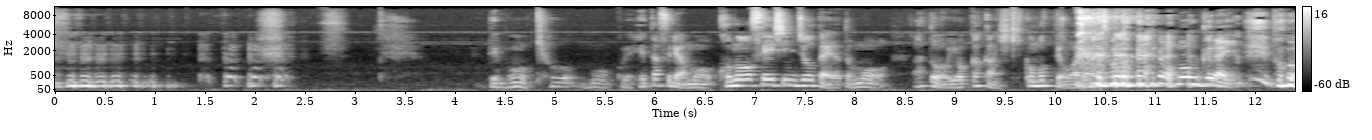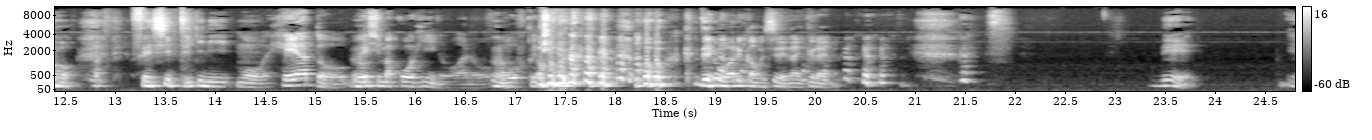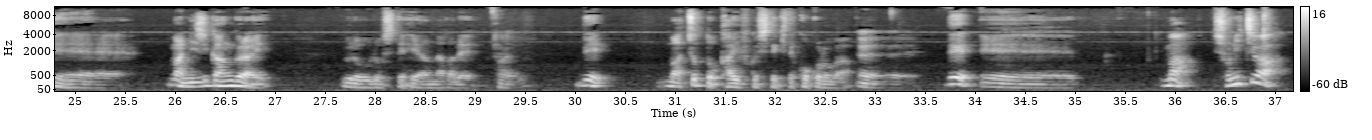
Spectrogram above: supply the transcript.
でも今日、もうこれ下手すりゃもうこの精神状態だともうあと4日間引きこもって終わるなと思うぐらい、もう精神的にもう部屋と上島コーヒーのあの、うん往復で。往復で終わるかもしれないくらいの。で、えー、まあ2時間ぐらいうろうろして部屋の中で。はい。で、まあちょっと回復してきて心が。ええで、えー、まあ初日は、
